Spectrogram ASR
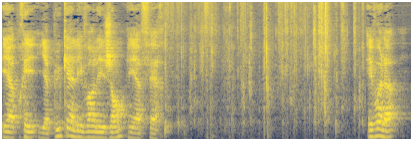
et après il n'y a plus qu'à aller voir les gens et à faire. Et voilà,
